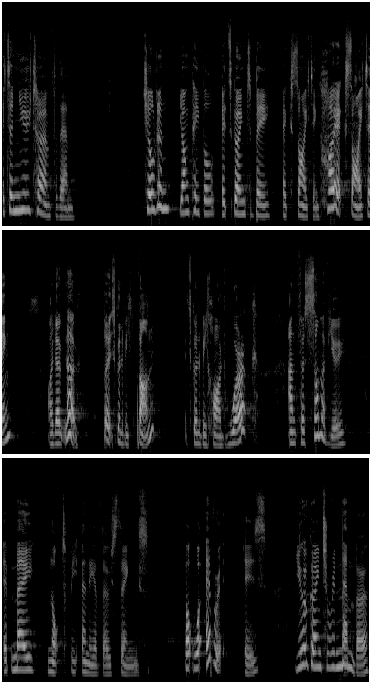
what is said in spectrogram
It's a new term for them. Children, young people, it's going to be exciting. How exciting? I don't know. But it's going to be fun. It's going to be hard work. And for some of you, it may not be any of those things. But whatever it is, you're going to remember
